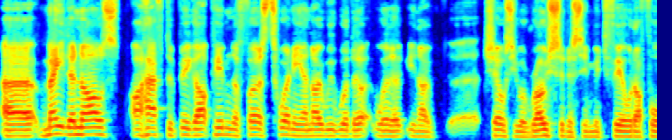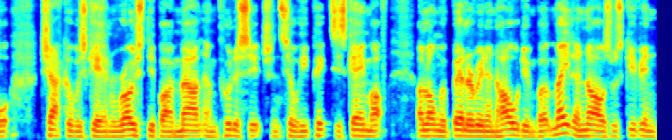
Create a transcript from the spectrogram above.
Uh, Maitland Niles, I have to big up him. The first 20, I know we were, the, were the, you know, uh, Chelsea were roasting us in midfield. I thought Xhaka was getting roasted by Mount and Pulisic until he picked his game up along with Bellerin and Holding. But Maitland Niles was giving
